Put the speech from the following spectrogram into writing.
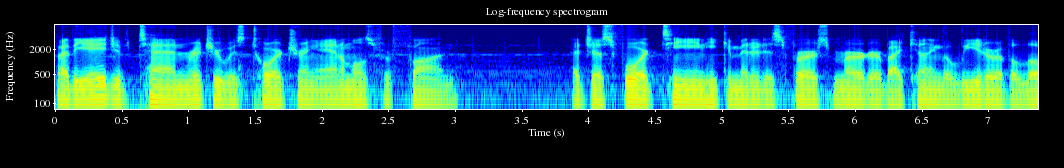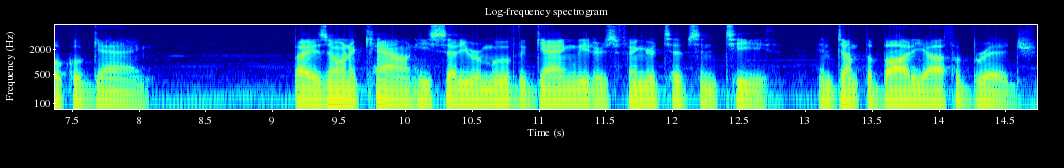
By the age of 10, Richard was torturing animals for fun. At just 14, he committed his first murder by killing the leader of a local gang. By his own account, he said he removed the gang leader's fingertips and teeth and dumped the body off a bridge.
